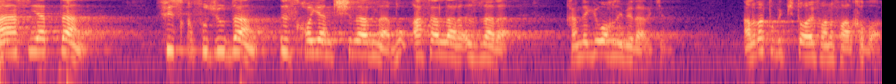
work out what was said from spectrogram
ma'siyatdan, fisq fujurdan iz qolgan kishilarni bu asarlari, izlari qanday guvohlik berar ekan? Albatta bu ikki toifani farqi bor.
